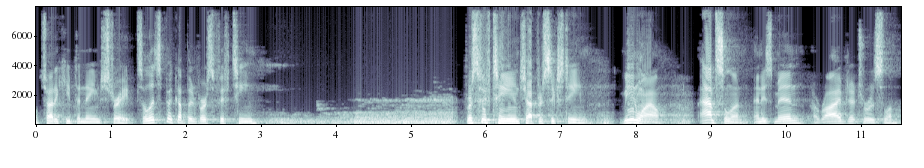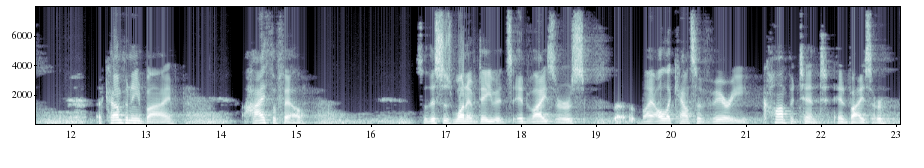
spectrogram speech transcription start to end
we'll try to keep the name straight. So let's pick up in verse 15. Verse 15, chapter 16. Meanwhile, Absalom and his men arrived at Jerusalem, accompanied by Ahithophel. So, this is one of David's advisors, uh, by all accounts, a very competent advisor.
